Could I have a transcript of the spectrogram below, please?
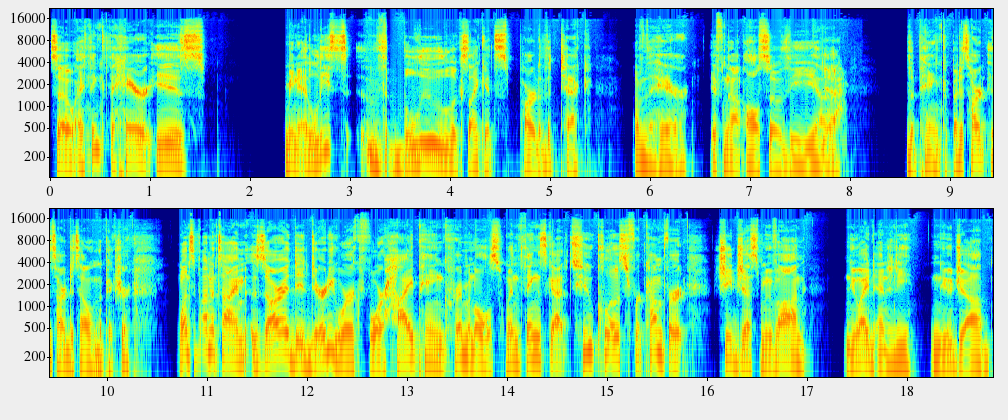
So I think the hair is, I mean, at least the blue looks like it's part of the tech of the hair, if not also the uh, yeah. the pink. But it's hard it's hard to tell in the picture. Once upon a time, Zara did dirty work for high paying criminals. When things got too close for comfort, she'd just move on. New identity, new job.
